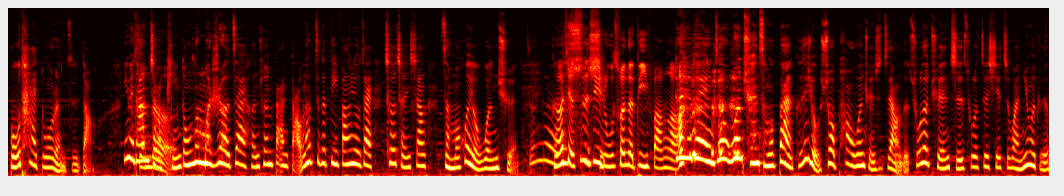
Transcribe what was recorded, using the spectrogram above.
不太多人知道。因为他们讲屏东那么热，在恒春半岛，那这个地方又在车城乡，怎么会有温泉？真的，而且四季如春的地方啊！对对对，你知道温泉怎么办？可是有时候泡温泉是这样的，除了全职，除了这些之外，你有没有觉得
